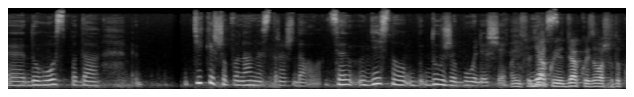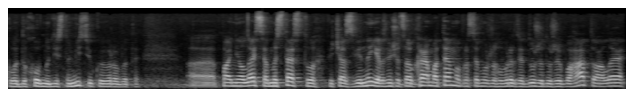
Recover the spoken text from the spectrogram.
е, до Господа. Тільки щоб вона не страждала. Це дійсно дуже боляче. Пані Я дякую, дякую за вашу таку духовну дійсно місію, яку ви робите. Е, Пані Олеся, мистецтво під час війни. Я розумію, що це окрема тема, про це можу говорити дуже дуже багато. Але е,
